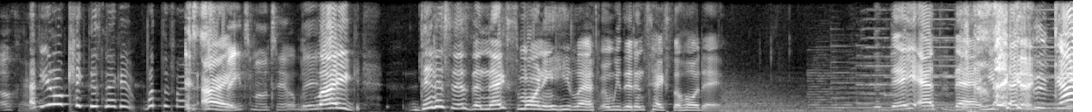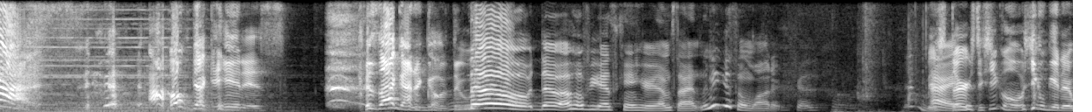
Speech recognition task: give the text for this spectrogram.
Okay. if you don't kick this nigga, what the fuck? Is this All right. Bates Motel, bitch? Like Dennis says the next morning he left and we didn't text the whole day. The day after that he texted me. God. I hope y'all can hear this. Cause I gotta go through it. No, no. I hope you guys can't hear it. I'm sorry. Let me get some water. 'cause- Bitch Alright. thirsty. She gonna she gonna get a,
